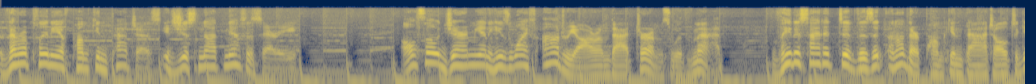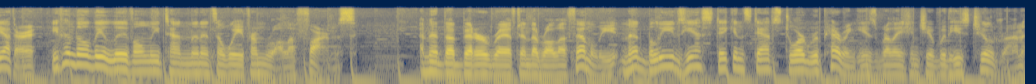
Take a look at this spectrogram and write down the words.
There are plenty of pumpkin patches, it's just not necessary. Also, Jeremy and his wife Audrey are on bad terms with Matt. They decided to visit another pumpkin patch altogether, even though they live only 10 minutes away from Roloff Farms. Amid the bitter rift in the Roloff family, Matt believes he has taken steps toward repairing his relationship with his children.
